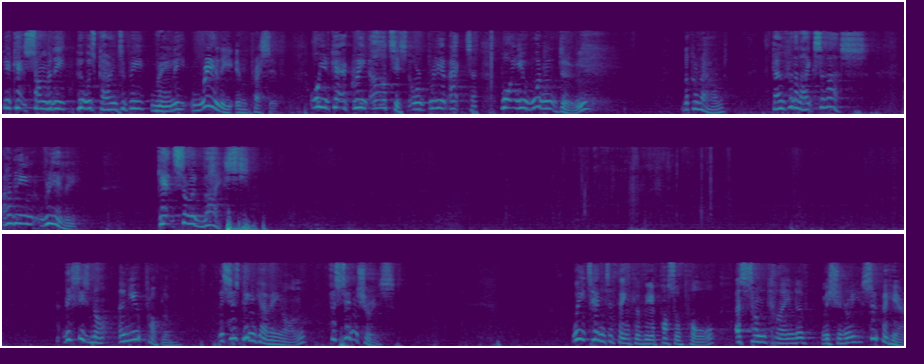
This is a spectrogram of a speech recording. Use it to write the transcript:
You'd get somebody who was going to be really, really impressive or you'd get a great artist or a brilliant actor. What you wouldn't do, look around, go for the likes of us. I mean, really, get some advice. This is not a new problem. This has been going on for centuries. We tend to think of the Apostle Paul as some kind of missionary superhero.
